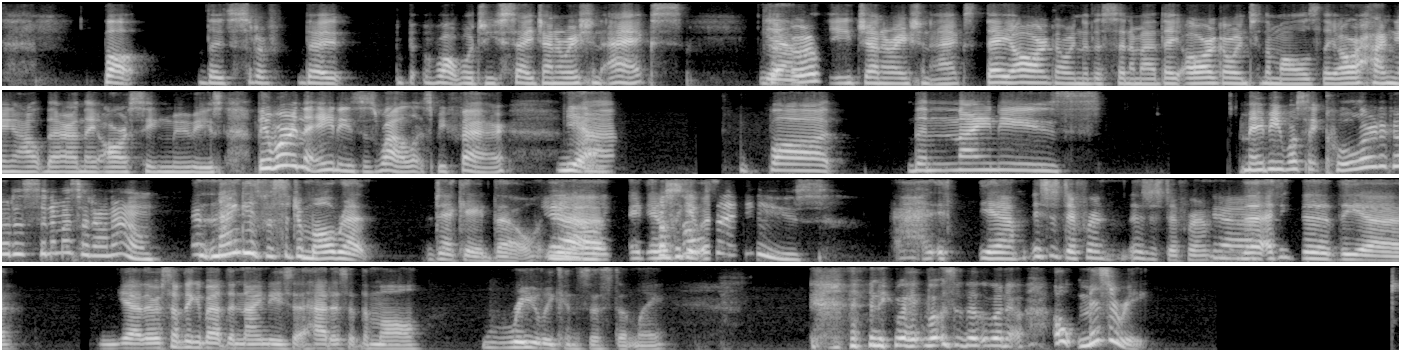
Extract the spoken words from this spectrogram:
But the sort of the what would you say generation X the Yeah. early generation X, they are going to the cinema, they are going to the malls, they are hanging out there, and they are seeing movies. They were in the 80s as well, let's be fair. Yeah. Uh, but the 90s, maybe was it cooler to go to cinemas? I don't know. And 90s was such a mall rat decade though. You Yeah. know, like, I, I don't But think it was was the 80s. it, yeah, it's just different. It's just different. Yeah. The, I think the the uh yeah, there was something about the 90s that had us at the mall really consistently. anyway, what was the other one? Oh, Misery.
